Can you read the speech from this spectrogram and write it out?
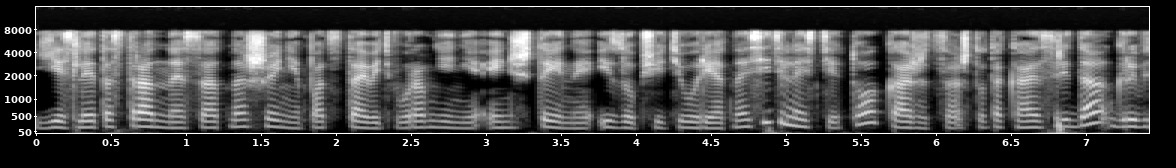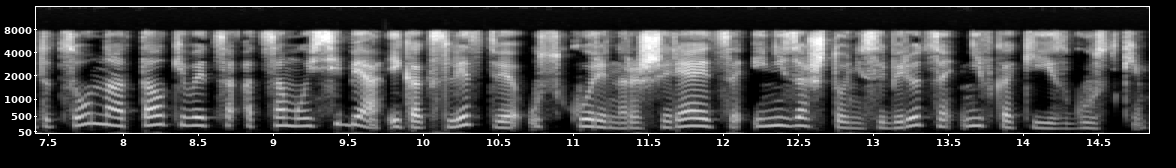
Если это странное соотношение подставить в уравнение Эйнштейна из общей теории относительности, то окажется, что такая среда гравитационно отталкивается от самой себя и, как следствие, ускоренно расширяется и ни за что не соберется ни в какие сгустки.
